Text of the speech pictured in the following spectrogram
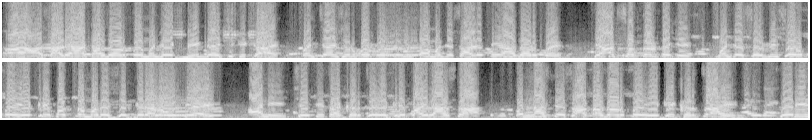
साडेआठ हजार रुपये म्हणजे भीक द्यायची की काय? पंच्याऐंशी रुपये प्रति गुंठा म्हणजे साडेतीन हजार रुपये. त्यात सत्तर टक्के म्हणजे सव्वीसशे रुपये एकरी फक्त मदत शेतकऱ्याला होती आहे. आणि शेतीचा खर्च एकरी पाहिला असता पन्नास ते सात हजार रुपये एकही खर्च आहे. तर ही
